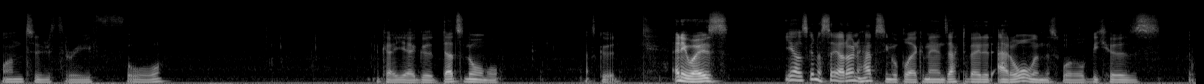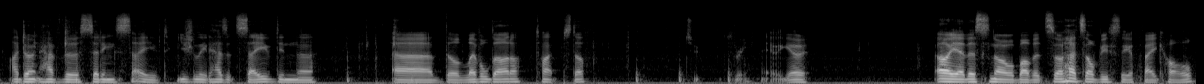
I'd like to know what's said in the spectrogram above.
One, two, three, four. Okay, yeah, good. That's normal. That's good. Anyways, yeah, I was gonna say I don't have single player commands activated at all in this world because I don't have the settings saved. Usually it has it saved in the uh, the level data type stuff. Three, there we go. Oh yeah, there's snow above it, so that's obviously a fake hole.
